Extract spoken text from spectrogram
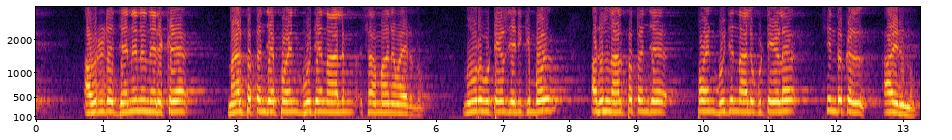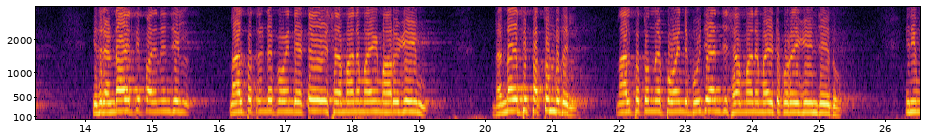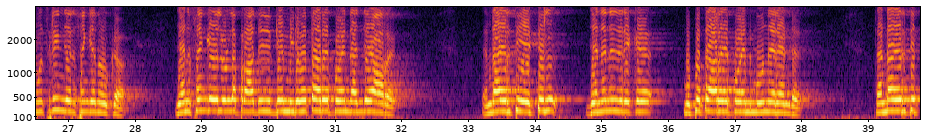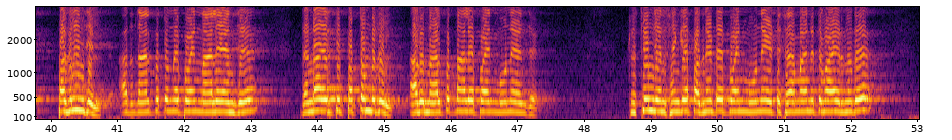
അവരുടെ ജനന നിരക്ക് നാൽപ്പത്തഞ്ച് പോയിന്റ് പൂജ്യം നാലും ശതമാനമായിരുന്നു. നൂറ് കുട്ടികൾ ജനിക്കുമ്പോൾ അതിൽ നാൽപ്പത്തഞ്ച് പോയിന്റ് പൂജ്യം നാല് കുട്ടികൾ ഹിന്ദുക്കൾ ആയിരുന്നു. ഇത് രണ്ടായിരത്തി പതിനഞ്ചിൽ നാൽപ്പത്തിരണ്ട് പോയിന്റ് എട്ട് ഏഴ് ശതമാനമായി മാറുകയും രണ്ടായിരത്തി പത്തൊമ്പതിൽ നാൽപ്പത്തൊന്ന് പോയിന്റ് പൂജ്യം അഞ്ച് ശതമാനമായിട്ട് കുറയുകയും ചെയ്തു. ഇനി മുസ്ലിം ജനസംഖ്യ നോക്കുക. ജനസംഖ്യയിലുള്ള പ്രാതിനിധ്യം ഇരുപത്താറ് പോയിന്റ് അഞ്ച് ആറ്. രണ്ടായിരത്തി എട്ടിൽ ജനന നിരക്ക് മുപ്പത്താറ് പോയിന്റ് മൂന്ന് രണ്ട്. രണ്ടായിരത്തി പതിനഞ്ചിൽ അത് നാൽപ്പത്തൊന്ന് പോയിന്റ് നാല് അഞ്ച്. രണ്ടായിരത്തി പത്തൊമ്പതിൽ അത് നാൽപ്പത്തിനാല് പോയിന്റ് മൂന്ന് അഞ്ച്. ക്രിസ്ത്യൻ ജനസംഖ്യ പതിനെട്ട് പോയിന്റ് മൂന്ന് എട്ട് ശതമാനത്തുമായിരുന്നത്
